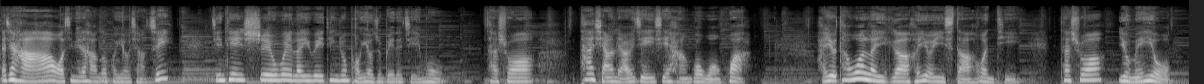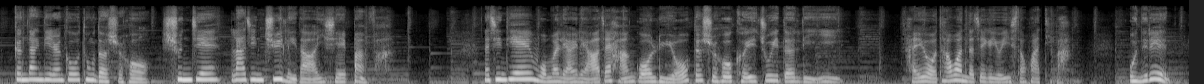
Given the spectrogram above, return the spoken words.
大家好，我是你的韩国朋友小崔。今天是为了一位听众朋友准备的节目。他说他想了解一些韩国文化，还有他问了一个很有意思的问题。他说有没有跟当地人沟通的时候瞬间拉近距离的一些办法？那今天我们聊一聊在韩国旅游的时候可以注意的礼仪，还有他问的这个有意思的话题吧。오늘은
